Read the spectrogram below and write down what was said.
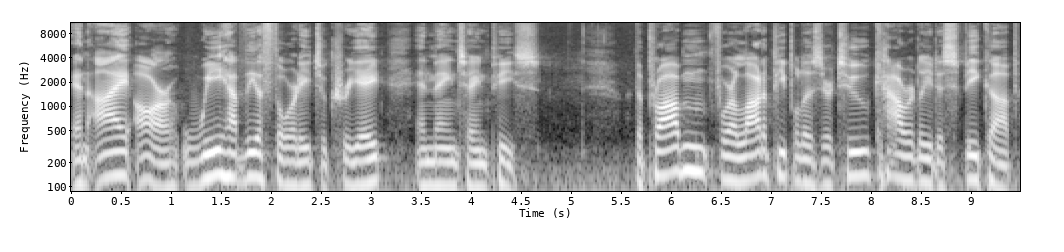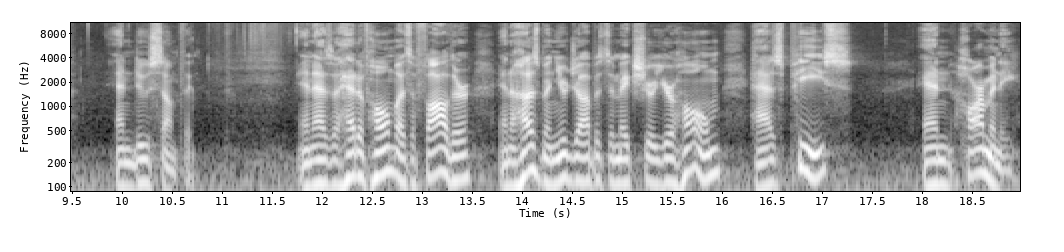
and I are, we have the authority to create and maintain peace. The problem for a lot of people is they're too cowardly to speak up and do something. And as a head of home, as a father and a husband, your job is to make sure your home has peace and harmony.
